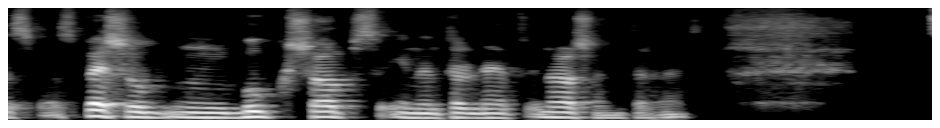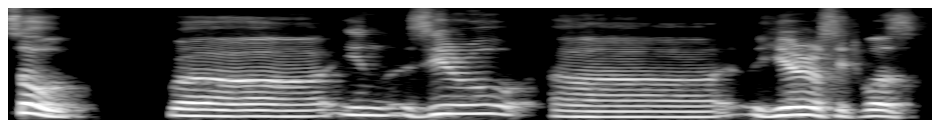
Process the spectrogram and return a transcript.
special mm, bookshops in internet, in Russian internet. So uh, in zero uh, years, it was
